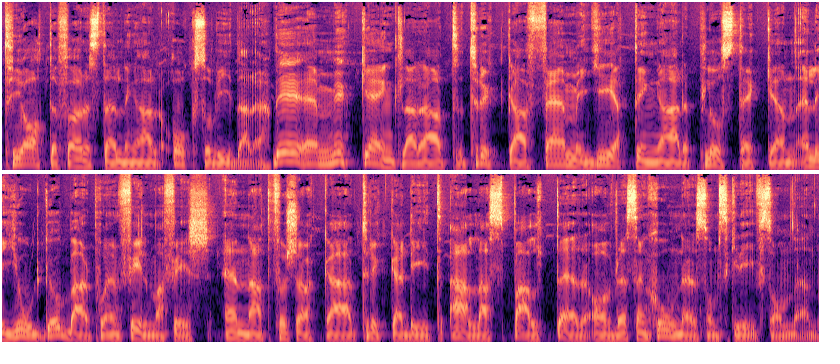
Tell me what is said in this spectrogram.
teaterföreställningar och så vidare. Det är mycket enklare att trycka fem getingar, plustecken eller jordgubbar på en filmaffisch än att försöka trycka dit alla spalter av recensioner som skrivs om den.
